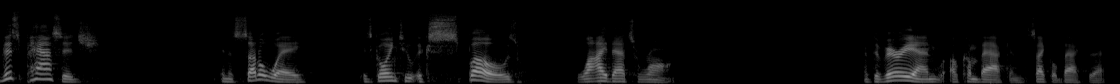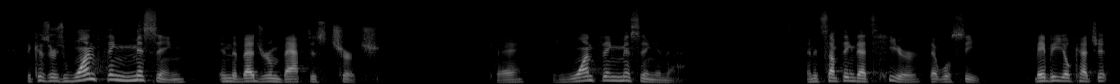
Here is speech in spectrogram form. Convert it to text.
This passage, in a subtle way, is going to expose why that's wrong. At the very end, I'll come back and cycle back to that. Because there's one thing missing in the bedroom Baptist church. Okay? There's one thing missing in that. And it's something that's here that we'll see. Maybe you'll catch it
